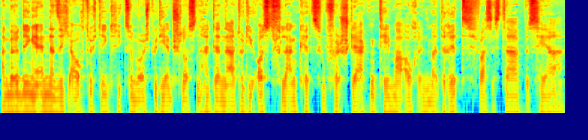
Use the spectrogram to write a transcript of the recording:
Andere Dinge ändern sich auch durch den Krieg, zum Beispiel die Entschlossenheit der NATO, die Ostflanke zu verstärken. Thema auch in Madrid. Was ist da bisher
